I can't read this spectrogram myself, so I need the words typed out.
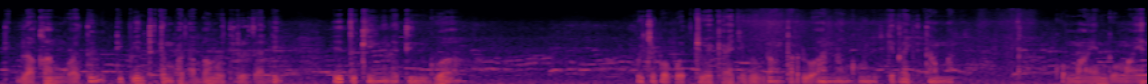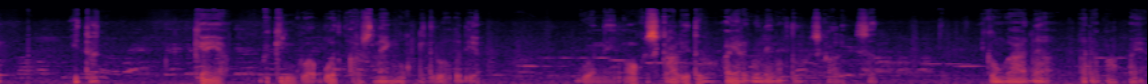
di belakang gue tuh di pintu tempat abang gue tidur tadi itu kayak ngeliatin gue gue coba buat cuek aja gue bilang ntar lu anak gue dikit lagi tamat. Gue main gue main. Itu kayak bikin gue buat harus nengok gitu loh ke dia gue nengok sekali tuh akhirnya gue nengok tuh sekali set. Kok nggak ada ada apa-apa ya?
